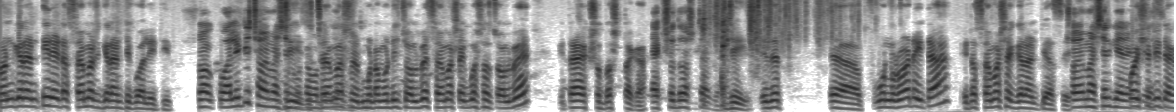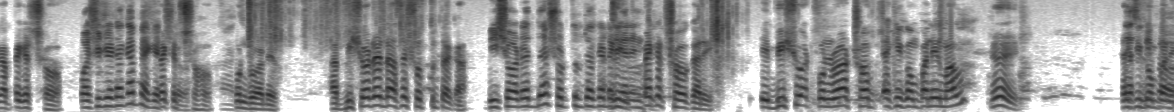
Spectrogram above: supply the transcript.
নন গ্যারান্টির এটা ছয় মাস গ্যারান্টি কোয়ালিটির কোয়ালিটি ছয় মোটামুটি ছয় মাস মোটামুটি চলবে ছয় মাস এক বছর চলবে এটা একশো দশ টাকা। একশো দশ টাকা। জি এই যে পনেরো ওয়াট এটা এটা ছয় মাসের গ্যারান্টি আছে। ছয় মাসের পঁয়ষট্টি টাকা প্যাকেট সহ। পঁয়ষট্টি টাকা প্যাকেট সহ। আচ্ছা। পনেরো ওয়াটের আর বিশ ওয়াটের আছে সত্তর টাকা। বিশ অর্ডার দেয় সত্তর টাকা প্যাকেট সহকারে। এই বিশ ওয়াট পনেরো ওয়াট সব একই কোম্পানির মাল হ্যাঁ? একই কোম্পানি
